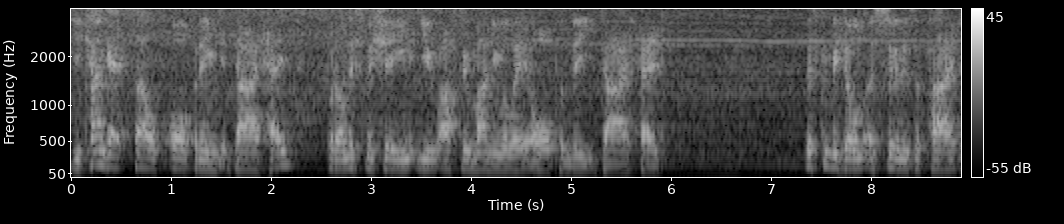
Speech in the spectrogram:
You can get self-opening die heads, but on this machine you have to manually open the die head. This can be done as soon as the pipe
